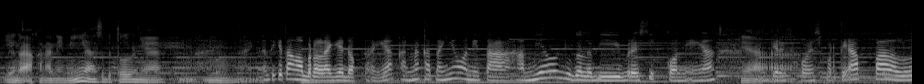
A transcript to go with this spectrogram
ya nggak akan anemia sebetulnya. Hmm. Nanti kita ngobrol lagi ya dokter ya, karena katanya wanita hamil juga lebih beresiko nih ya. ya. Nanti resikonya seperti apa? Lalu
